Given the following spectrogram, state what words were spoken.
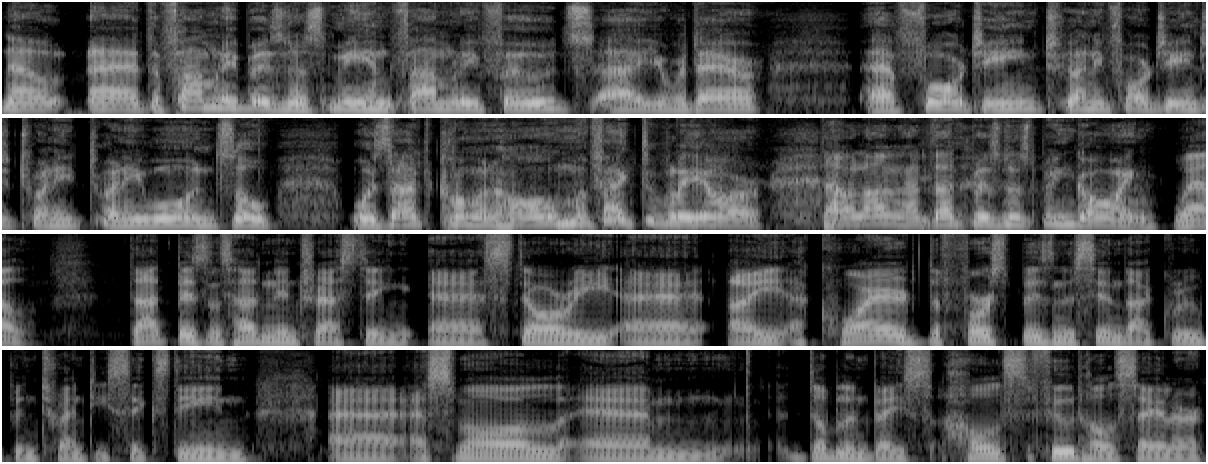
Now, uh, the family business, Meehan Family Foods, uh, you were there uh, 14, 2014 to 2021. So was that coming home effectively, or how long had that business been going? Well, that business had an interesting uh, story. Uh, I acquired the first business in that group in 2016, uh, a small um, Dublin-based wholes- food wholesaler,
